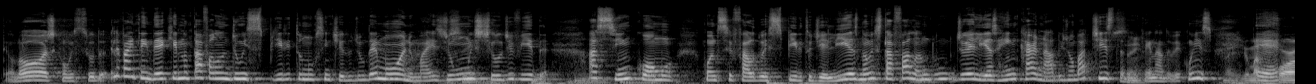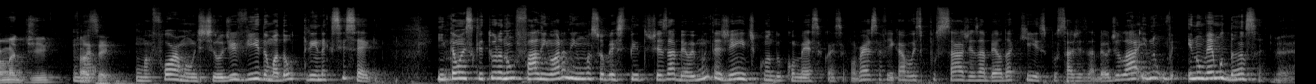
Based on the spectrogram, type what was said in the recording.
teológica, um estudo, ele vai entender que ele não está falando de um espírito no sentido de um demônio, mas de um Sim. estilo de vida. Assim como quando se fala do espírito de Elias, não está falando de Elias reencarnado em João Batista, Sim. não tem nada a ver com isso. Mas de uma É forma de uma- fazer. Uma, forma, um estilo de vida, uma doutrina que se segue. Então a escritura não fala em hora nenhuma sobre o espírito de Jezabel. E muita gente, quando começa com essa conversa, fica, "Ah, vou expulsar Jezabel daqui, expulsar Jezabel de lá, e não, vê- e não vê mudança. É.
